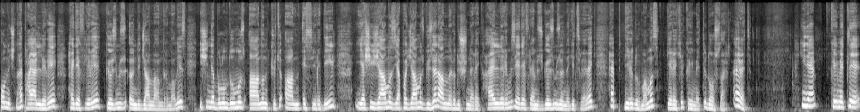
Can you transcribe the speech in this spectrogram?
Onun için hep hayalleri, hedefleri gözümüz önünde canlandırmalıyız. İçinde bulunduğumuz anın, kötü anın esiri değil, yaşayacağımız, yapacağımız güzel anları düşünerek, hayallerimizi, hedeflerimizi gözümüz önüne getirerek hep diri durmamız gerekir kıymetli dostlar. Evet. Yine Kıymetli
